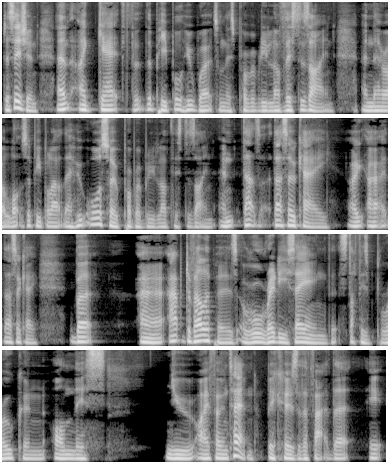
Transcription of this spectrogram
decision. And I get that the people who worked on this probably love this design, and there are lots of people out there who also probably love this design, and that's that's okay. I, I that's okay, but uh, app developers are already saying that stuff is broken on this new iPhone 10 because of the fact that it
